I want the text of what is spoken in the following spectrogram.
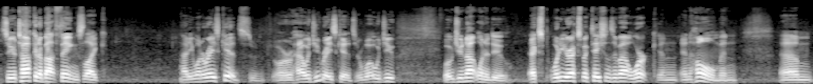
So you're talking about things like how do you want to raise kids? Or how would you raise kids? Or what would you, what would you not want to do? What are your expectations about work and, and home and um,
